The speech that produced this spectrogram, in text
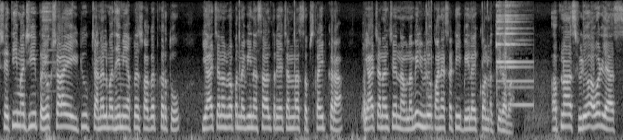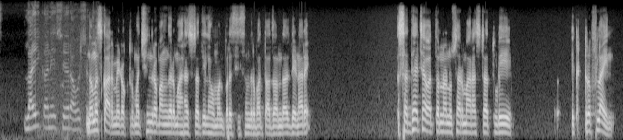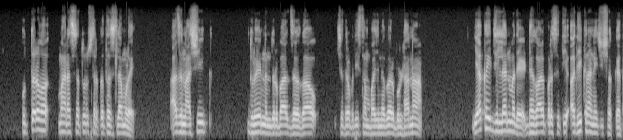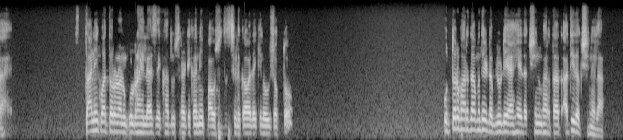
शेती माझी प्रयोगशाळा या यूट्यूब चॅनलमध्ये मी आपलं स्वागत करतो. या चॅनलवर आपण नवीन असाल तर या चॅनलला सबस्क्राईब करा. या चॅनलचे नवनवीन व्हिडिओ पाहण्यासाठी बेल आयकॉन नक्की दाबा. आपणास व्हिडिओ आवडल्यास लाईक आणि शेअर अवश्य नमस्कार मी डॉक्टर मच्छिंद्र बांगर महाराष्ट्रातील हवामान परिस्थिती संदर्भात ताजा अंदाज देणार आहे. सध्याच्या वातावरणानुसार महाराष्ट्रात थोडी एक ट्रफ लाईन उत्तर महाराष्ट्रातून सरकत असल्यामुळे आज नाशिक धुळे नंदुरबार जळगाव छत्रपती संभाजीनगर बुलढाणा या काही जिल्ह्यांमध्ये ढगाळ परिस्थिती अधिक राहण्याची शक्यता आहे. स्थानिक वातावरण अनुकूल राहिल्यास एखाद दुसऱ्या ठिकाणी पावसाचा शिडकावा देखील होऊ शकतो. उत्तर भारतामध्ये डब्ल्यू डी आहे दक्षिण भारतात अतिदक्षिणेला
